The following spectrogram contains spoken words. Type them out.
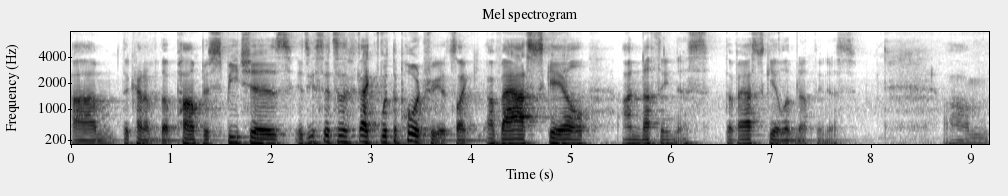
um, the kind of the pompous speeches. It's, it's, like with the poetry, it's like a vast scale on nothingness, the vast scale of nothingness. Um,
